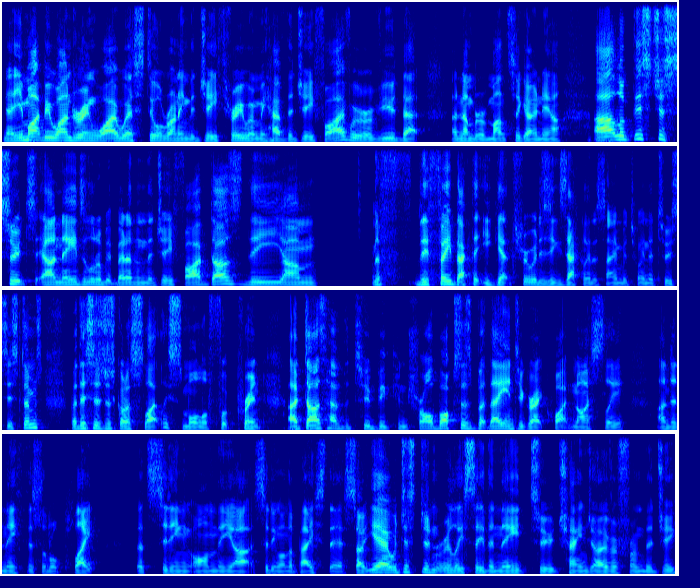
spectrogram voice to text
Now you might be wondering why we're still running the G3 when we have the G5. We reviewed that a number of months ago now. Uh, look, this just suits our needs a little bit better than the G5 does. The um, the, the feedback that you get through it is exactly the same between the two systems, but this has just got a slightly smaller footprint. Uh, it does have the two big control boxes, but they integrate quite nicely underneath this little plate that's sitting on the uh, sitting on the base there. So yeah, we just didn't really see the need to change over from the G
